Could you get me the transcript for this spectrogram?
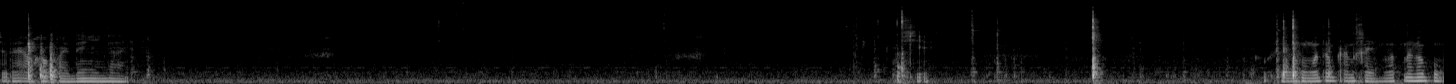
จะได้เอาเข้าไปได้ง่าย ๆ โอเค โอเคแล้วผ มก็ทำการไขน็อตนะครับผม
